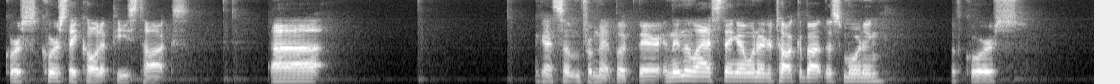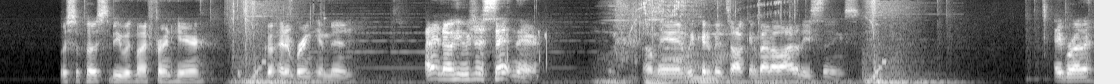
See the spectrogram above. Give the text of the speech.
Of course, of course, they called it peace talks. Uh, I got something from that book there. And then the last thing I wanted to talk about this morning, of course, was supposed to be with my friend here. Let's go ahead and bring him in. I didn't know he was just sitting there. Oh man, we could have been talking about a lot of these things. Hey, brother.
